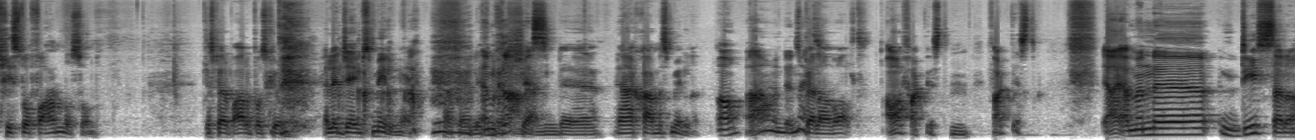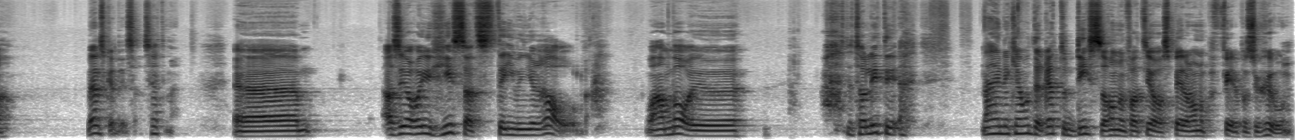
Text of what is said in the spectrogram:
Kristoffer Andersson. Kan spela på alla positioner. Eller James Milner. Kanske en lite En James. känd. eh, Ja, James Milner. Ja, ja men det är nice. Spelar överallt. Ja, faktiskt. Mm. Faktiskt. Ja, ja, men eh, dissa då. Vem ska jag dissa? Till mig. Eh, alltså jag har ju hissat Steven Gerrard. Och han var ju... Det tar lite... Nej, det kanske inte är rätt att dissa honom för att jag spelar honom på fel position.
